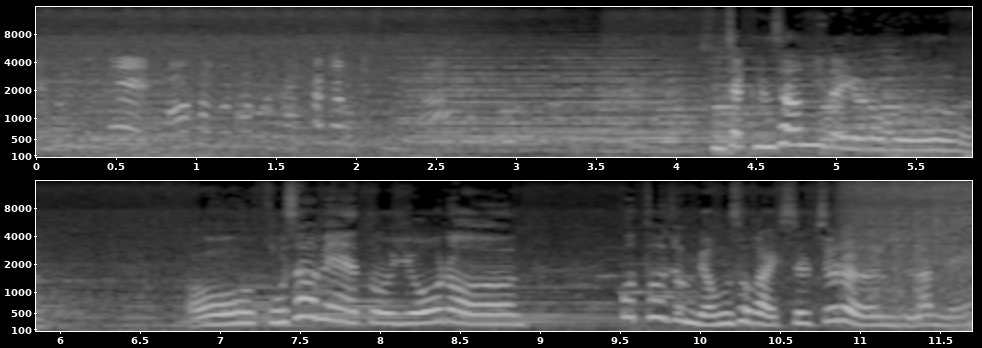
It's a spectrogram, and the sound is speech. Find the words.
되고 있는데, 정확한 건 한번 다 찾아보겠습니다. 진짜 근사합니다, 여러분. 어, 고3에 또 이런 포토존 명소가 있을 줄은 몰랐네.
